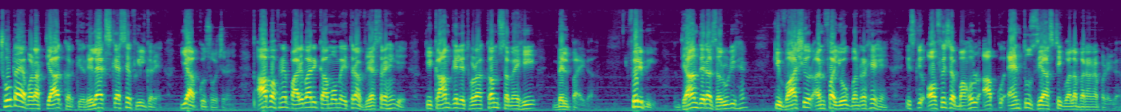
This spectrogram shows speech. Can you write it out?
छोटा या बड़ा त्याग करके रिलैक्स कैसे फील करें यह आपको सोच रहे हैं। आप अपने पारिवारिक कामों में इतना व्यस्त रहेंगे कि काम के लिए थोड़ा कम समय ही मिल पाएगा। फिर भी ध्यान देना ज़रूरी है। कि वाशी और अनफा योग बन रहे हैं, इसलिए ऑफ़िस में माहौल आपको एंथुजियास्टिक वाला बनाना पड़ेगा।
